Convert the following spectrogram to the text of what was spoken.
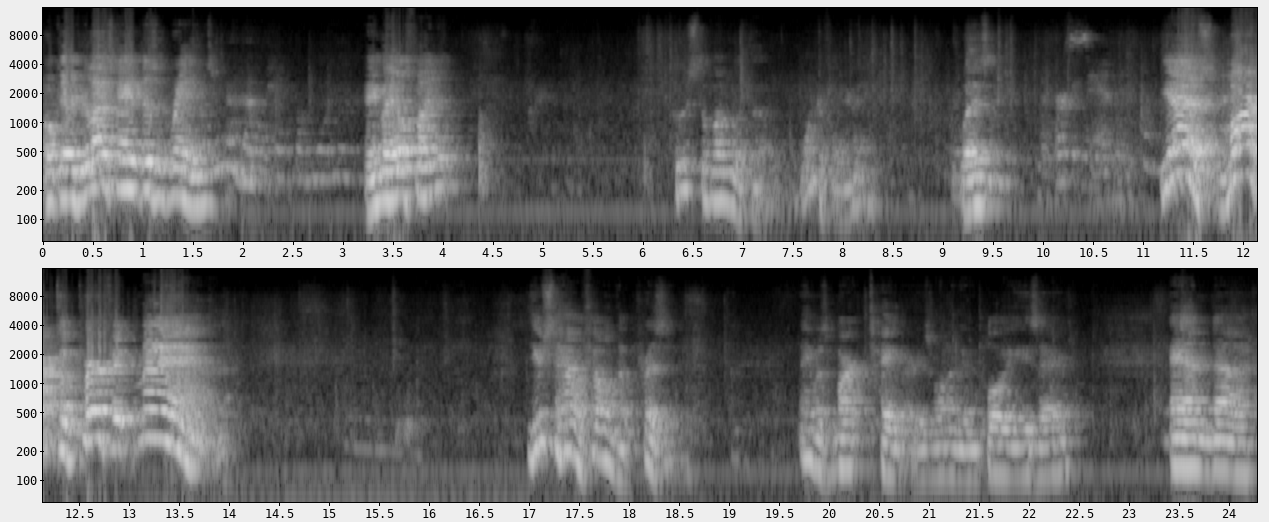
Okay, if your last name doesn't Rains, anybody else find it? Who's the one with the wonderful name? What is it? Yes, Mark the perfect man. Used to have a fellow in the prison. His name was Mark Taylor. He's one of the employees there. And uh,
